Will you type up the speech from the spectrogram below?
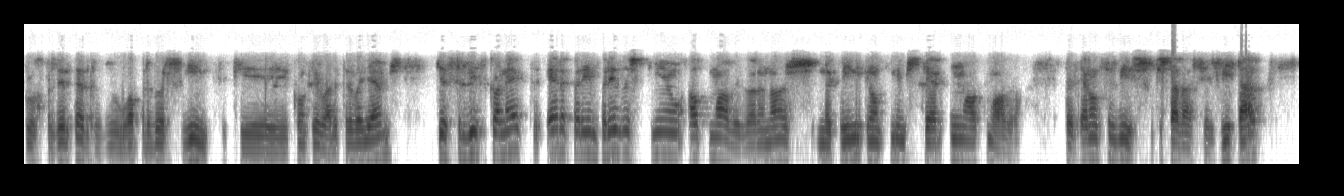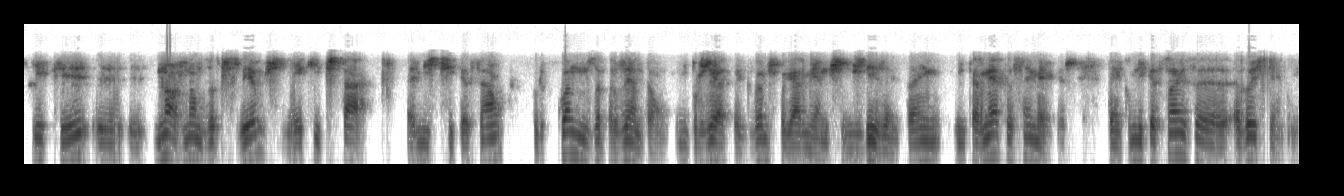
pelo representante do operador seguinte que, com que agora trabalhamos, que esse serviço Connect era para empresas que tinham automóveis. Ora, nós na clínica não tínhamos sequer um automóvel. Portanto, era um serviço que estava a ser evitado e que eh, nós não nos apercebemos, e é aqui que está a mistificação, porque quando nos apresentam um projeto em que vamos pagar menos, nos dizem tem internet a 100 megas, tem comunicações a, a 2 cêntimos,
